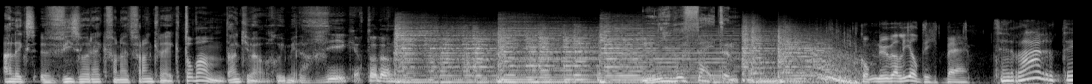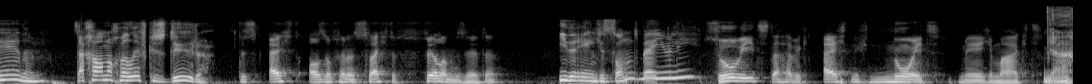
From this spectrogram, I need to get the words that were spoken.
Alex Visorek vanuit Frankrijk. Tot dan, dankjewel. Goedemiddag. Zeker, tot dan. Nieuwe feiten. Komt nu wel heel dichtbij. Het zijn rare tijden. Dat gaat nog wel even duren. Het is echt alsof we in een slechte film zitten. Iedereen gezond bij jullie? Zoiets, dat heb ik echt nog nooit meegemaakt. Ja,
